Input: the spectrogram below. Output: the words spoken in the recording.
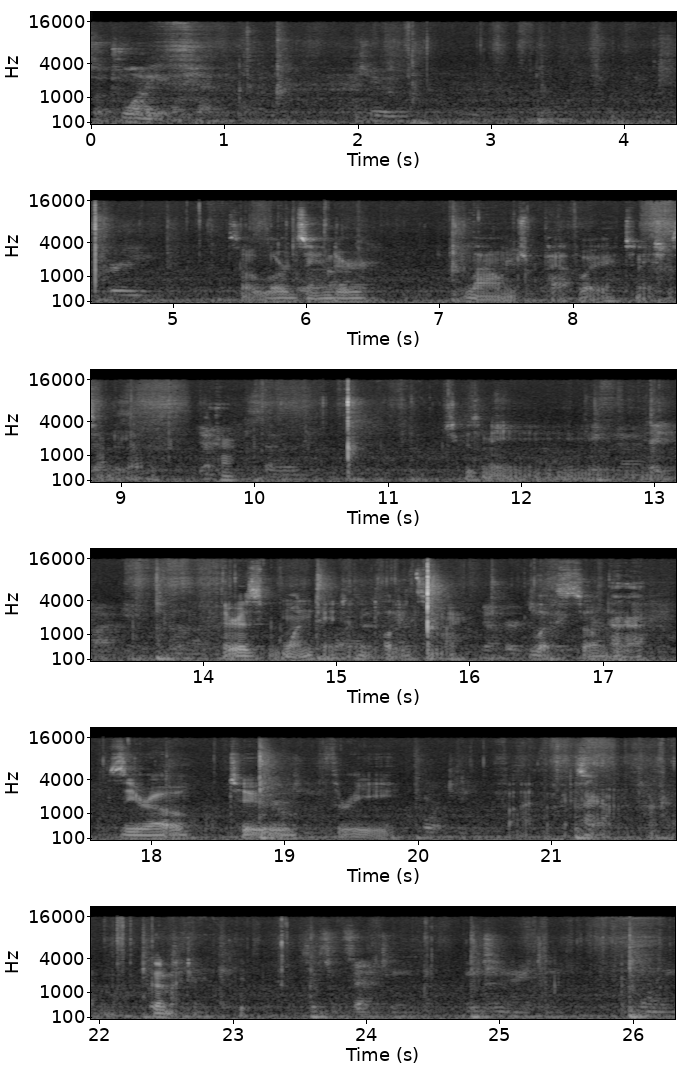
so twenty and ten. Two. Three. So Lord Xander, Lounge, Pathway, Tenacious Underdog. Okay. Seven. Which gives me. Eight, nine. There is one Tainted Indulgence in my list, so. Okay. Zero, two, three, Fourteen. five. Okay, so I Okay. don't have them all. Go to my turn. Sixteen, seventeen, eighteen, nineteen, twenty.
